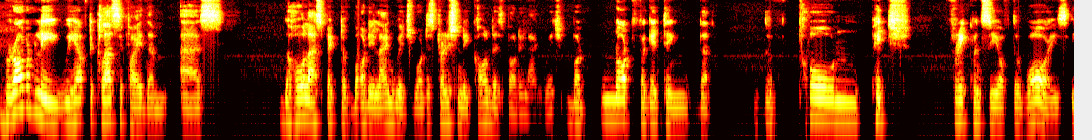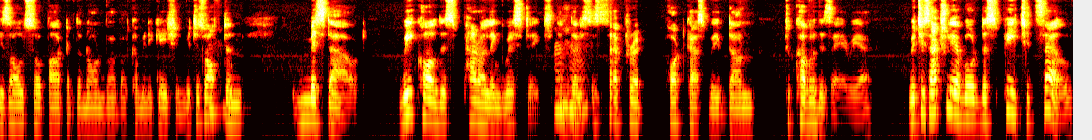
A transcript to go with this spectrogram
Broadly, we have to classify them as the whole aspect of body language, what is traditionally called as body language, but not forgetting that the tone, pitch, frequency of the voice is also part of the non-verbal communication, which is mm-hmm. often mm-hmm. missed out we call this paralinguistics, mm-hmm. and there mm-hmm. a separate podcast we've done to cover this area, which is actually about the speech itself,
